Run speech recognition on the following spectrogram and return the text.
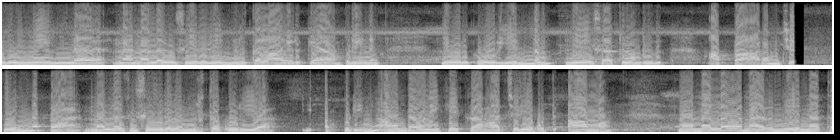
எதுவுமே இல்லை. நான் நல்லது செய்கிறதே நிறுத்தலாம் இருக்கேன் அப்படின்னு இவருக்கு ஒரு எண்ணம் லேசாக தோன்றுது. அப்போ ஆரம்பிச்சு என்னப்பா நல்லது செய்கிறத நிறுத்த போறியா அப்படின்னு ஆண்டவனை கேட்க ஆச்சரியப்பட்டு ஆமாம் நான் நல்லவனா இருந்து என்னத்த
